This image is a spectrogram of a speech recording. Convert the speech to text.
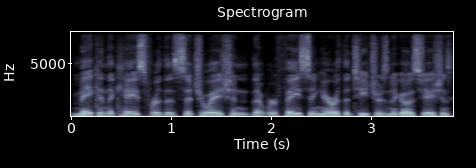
making the case for the situation that we're facing here with the teachers negotiations.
